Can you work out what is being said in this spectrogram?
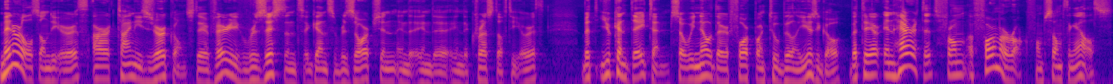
minerals on the Earth are tiny zircons. They're very resistant against resorption in the, in, the, in the crust of the Earth. But you can date them, so we know they're 4.2 billion years ago, but they are inherited from a former rock, from something else,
